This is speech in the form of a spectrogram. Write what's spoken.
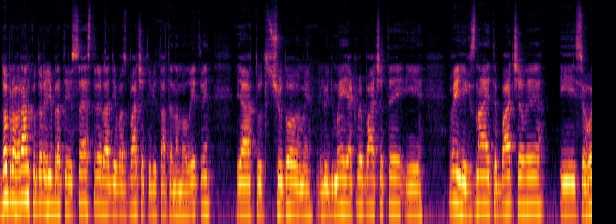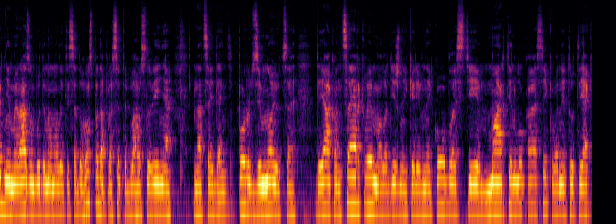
Доброго ранку, дорогі брати і сестри. Раді вас бачити, вітати на молитві. Я тут з чудовими людьми, як ви бачите, і ви їх знаєте, бачили. І сьогодні ми разом будемо молитися до Господа, просити благословіння на цей день. Поруч зі мною це діакон церкви, молодіжний керівник області Мартін Лукасік. Вони тут як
